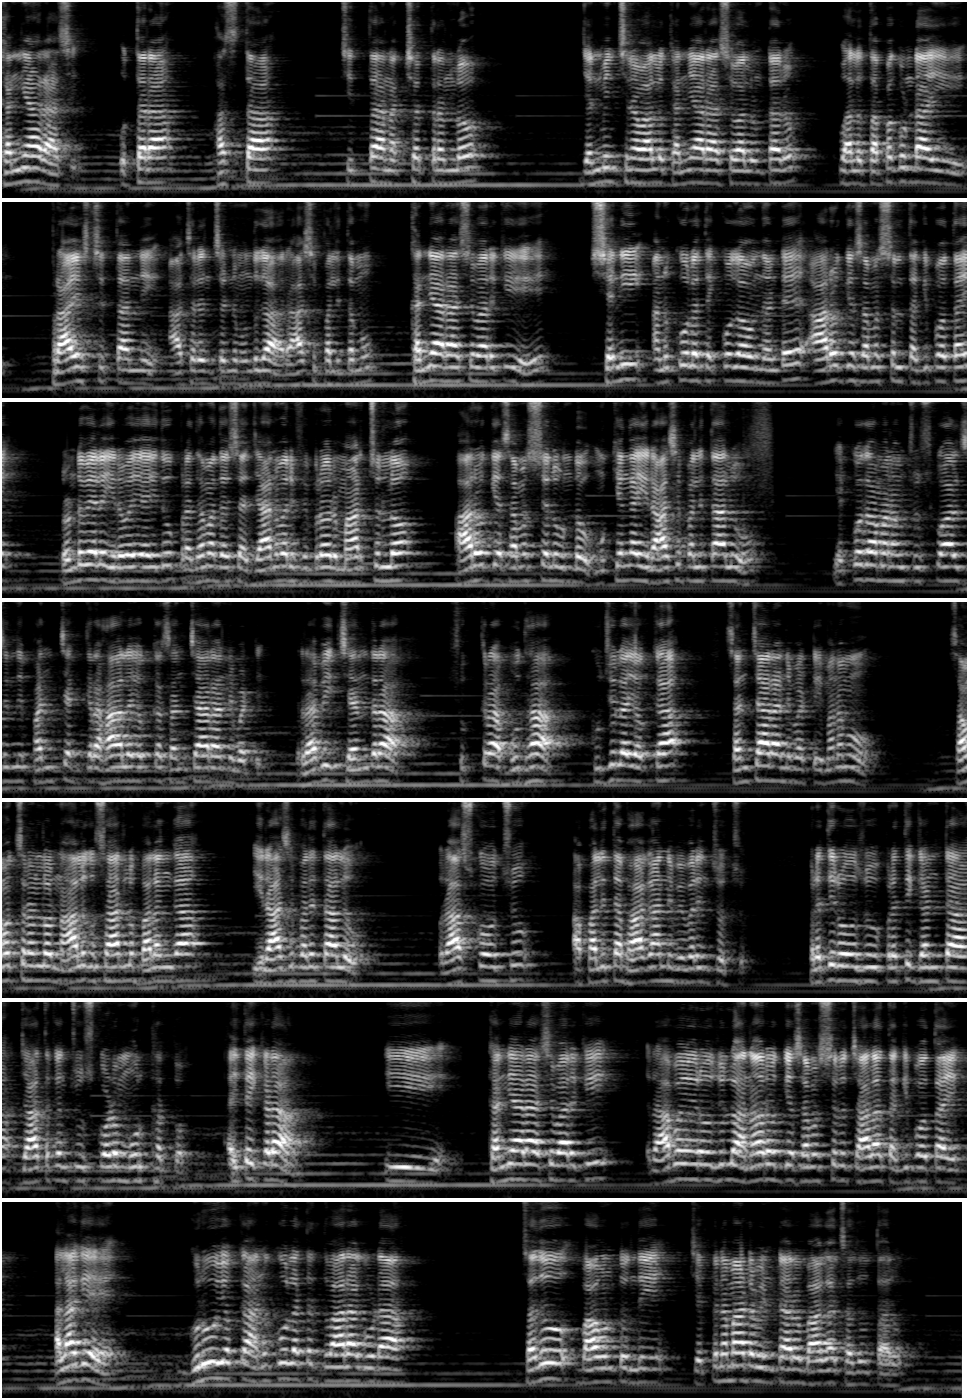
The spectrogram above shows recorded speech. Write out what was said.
కన్యా రాశి ఉత్తర హస్త చిత్త నక్షత్రంలో జన్మించిన వాళ్ళు కన్యారాశి వాళ్ళు ఉంటారు. వాళ్ళు తప్పకుండా ఈ ప్రాయశ్చిత్తాన్ని ఆచరించండి. ముందుగా రాశి ఫలితము. కన్యారాశి వారికి శని అనుకూలత ఎక్కువగా ఉందంటే ఆరోగ్య సమస్యలు తగ్గిపోతాయి. రెండు వేల ఇరవై ఐదు ప్రథమ దశ జనవరి ఫిబ్రవరి మార్చుల్లో ఆరోగ్య సమస్యలు ఉండవు. ముఖ్యంగా ఈ రాశి ఫలితాలు ఎక్కువగా మనం చూసుకోవాల్సింది పంచగ్రహాల యొక్క సంచారాన్ని బట్టి. రవి చంద్ర శుక్ర బుధ కుజుల యొక్క సంచారాన్ని బట్టి మనము సంవత్సరంలో నాలుగు సార్లు బలంగా ఈ రాశి ఫలితాలు రాసుకోవచ్చు ఆ ఫలిత భాగాన్ని వివరించవచ్చు. ప్రతిరోజు ప్రతి గంట జాతకం చూసుకోవడం మూర్ఖత్వం. అయితే ఇక్కడ ఈ కన్యా రాశి వారికి రాబోయే రోజుల్లో అనారోగ్య సమస్యలు చాలా తగ్గిపోతాయి. అలాగే గురువు యొక్క అనుకూలత ద్వారా కూడా చదువు బాగుంటుంది. చెప్పిన మాట వింటారు బాగా చదువుతారు.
